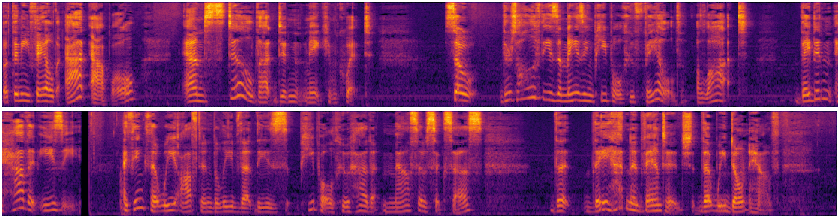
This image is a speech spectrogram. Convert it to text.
but then he failed at Apple, and still that didn't make him quit. So, there's all of these amazing people who failed a lot. They didn't have it easy. I think that we often believe that these people who had massive success that they had an advantage that we don't have.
